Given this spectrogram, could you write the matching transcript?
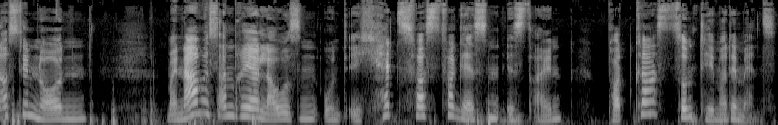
aus dem Norden. Mein Name ist Andrea Lausen und ich hätte es fast vergessen, ist ein Podcast zum Thema Demenz.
